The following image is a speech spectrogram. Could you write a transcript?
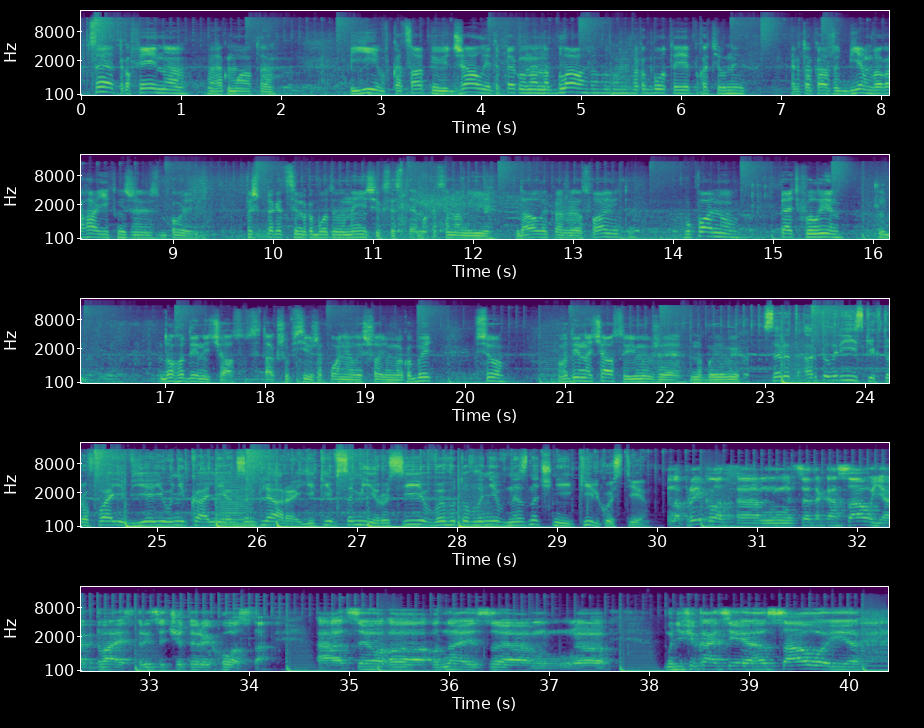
Це трофейна гармата. Її в Кацапі віджали, і тепер вона на благо працює проти них. Як то кажуть, б'ємо ворога їхньої зброї. Ми ж перед цим працювали на інших системах, а це нам її дали, каже, осваюйте. Буквально 5 хвилин до години часу. Це так, щоб всі вже поняли, що їм робити. Все, година часу, і ми вже на бойових. Серед артилерійських трофеїв є й унікальні екземпляри, які в самій Росії виготовлені в незначній кількості. Наприклад, ем, це така САУ, як 2С-34 Хоста. А Це е, одна із ем, е, е, САУ,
